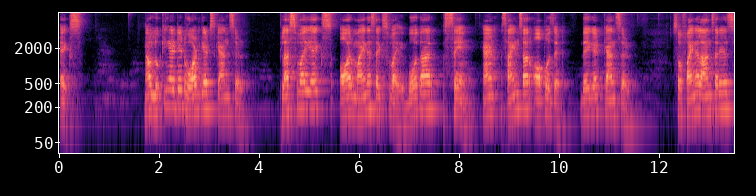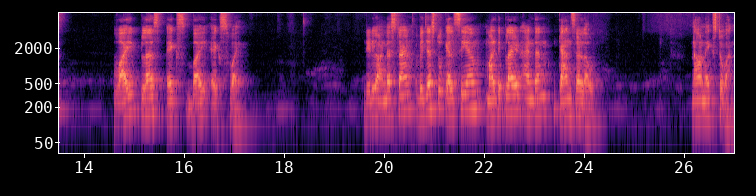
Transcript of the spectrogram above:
x. Now looking at it what gets cancelled? Plus yx or minus xy both are same and signs are opposite. They get cancelled. So final answer is y plus x by xy. Did you understand? We just took LCM, multiplied and then cancelled out. Now next one.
